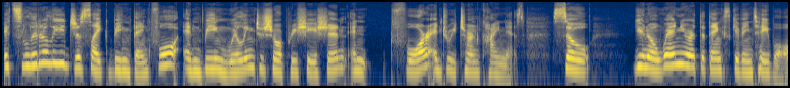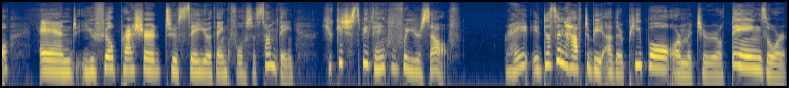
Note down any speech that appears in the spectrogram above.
It's literally just like being thankful and being willing to show appreciation and for and to return kindness. So, you know, when you're at the Thanksgiving table and you feel pressured to say you're thankful for something, you could just be thankful for yourself, right? It doesn't have to be other people or material things, or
